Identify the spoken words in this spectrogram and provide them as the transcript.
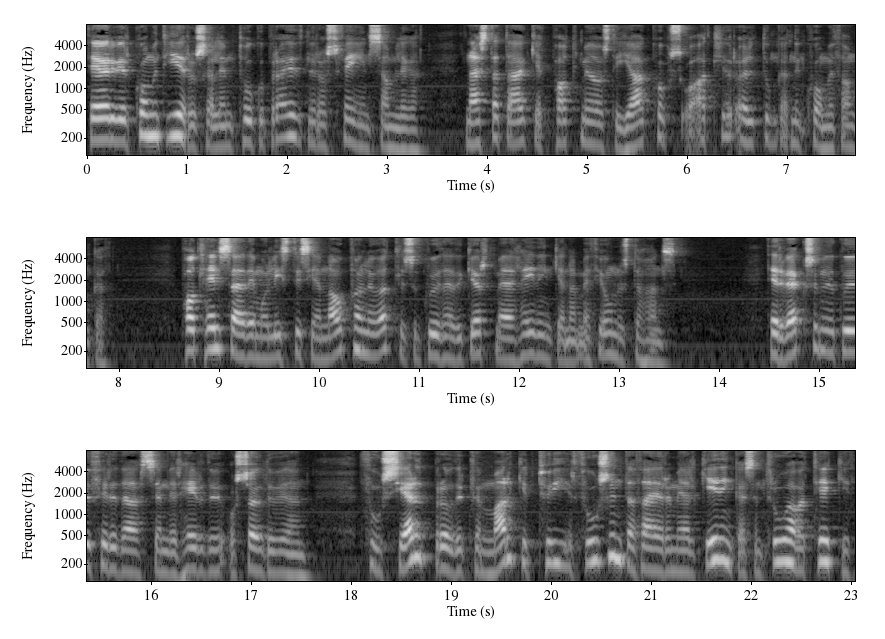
Þegar við komum til Jérúsalem tóku bræðurnir á svegin samlega. Næsta dag gekk Pál með ást í Jakobs og allir öldungarnir komið þangað. Pál heilsaði þeim og lísti síðan nákvæmlega öllu sem Guð hefði gjört með reyðingjana með þjónustu hans. Þeir veksum við Guð fyrir það sem þeir heyrðu og sögðu við hann. Þú sérð bróður hver margir tugir þúsunda það eru meðal geðinga sem trú hafa tekið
